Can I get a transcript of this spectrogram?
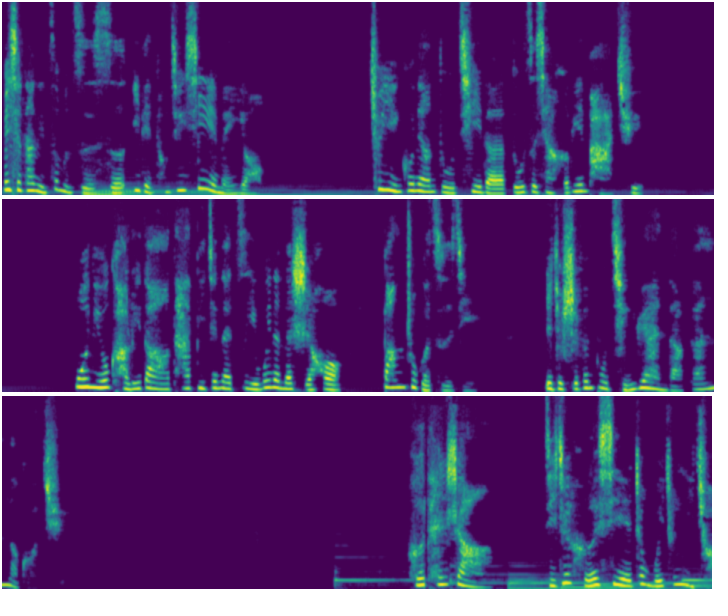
没想到你这么自私，一点同情心也没有。蚯蚓姑娘赌气的独自向河边爬去。蜗牛考虑到它毕竟在自己危难的时候帮助过自己，也就十分不情愿的跟了过去。河滩上，几只河蟹正围成一圈，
